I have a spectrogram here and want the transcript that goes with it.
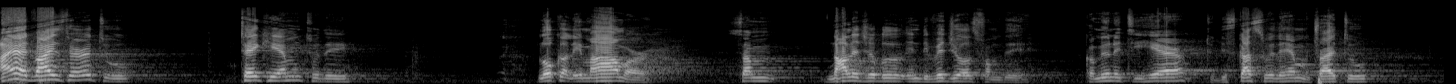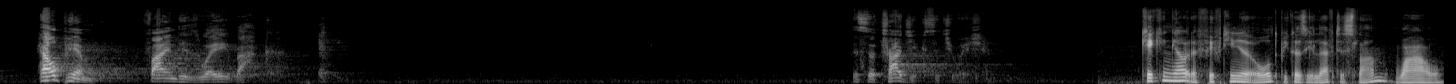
I advised her to take him to the local imam or some knowledgeable individuals from the community here to discuss with him and try to help him find his way back. It's a tragic situation. Kicking out a 15 year old because he left Islam? Wow.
